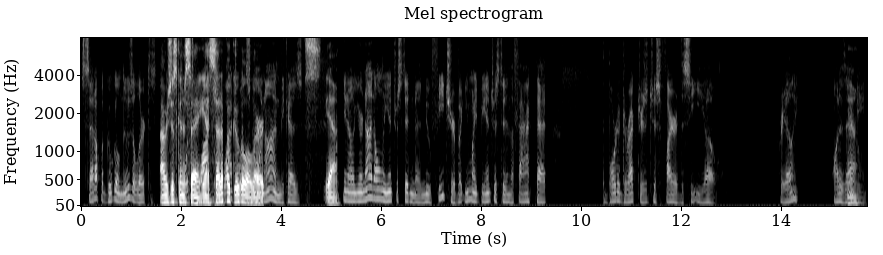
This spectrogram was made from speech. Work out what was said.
set up a Google News alert. To, I was just going to say, watch, yeah, set up a Google alert. On because Yeah. you know you're not only interested in a new feature, but you might be interested in the fact that the board of directors just fired the CEO. Really? What does that Yeah. mean?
